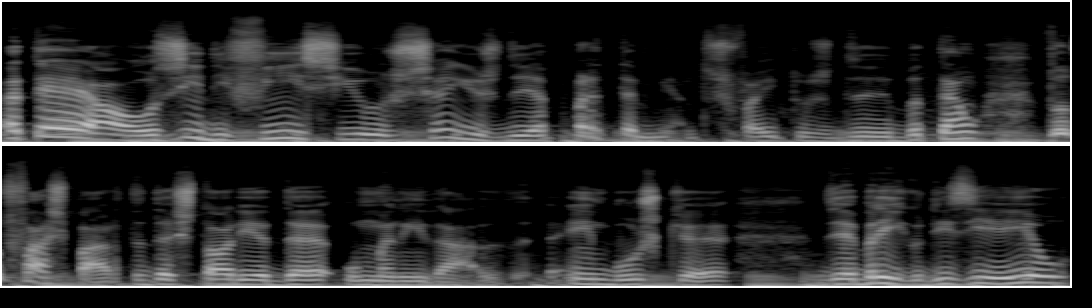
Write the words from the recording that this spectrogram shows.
até aos edifícios cheios de apartamentos feitos de betão, tudo faz parte da história da humanidade, em busca de abrigo, dizia eu,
